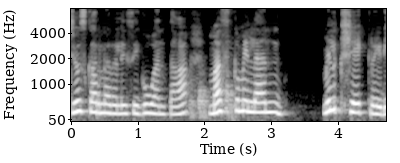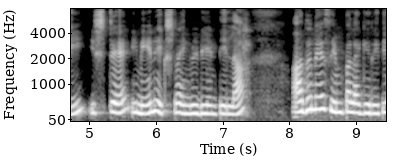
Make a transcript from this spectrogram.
ಜ್ಯೂಸ್ ಕಾರ್ನರಲ್ಲಿ ಸಿಗುವಂಥ ಮಸ್ಕ್ ಮಿಲನ್ ಮಿಲ್ಕ್ ಶೇಕ್ ರೆಡಿ. ಇಷ್ಟೇ, ಇನ್ನೇನು ಎಕ್ಸ್ಟ್ರಾ ಇಂಗ್ರೀಡಿಯೆಂಟ್ ಇಲ್ಲ. ಅದನ್ನೇ ಸಿಂಪಲಾಗಿ ರೀತಿ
